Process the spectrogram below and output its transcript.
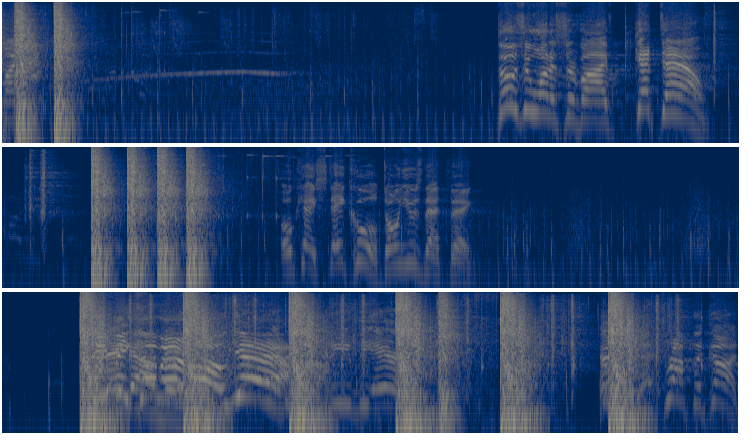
My... Those who want to survive, get down. Okay, stay cool. Don't use that thing. Keep me down covered! there. Oh, yeah! Leave the area. Hey, drop the gun!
